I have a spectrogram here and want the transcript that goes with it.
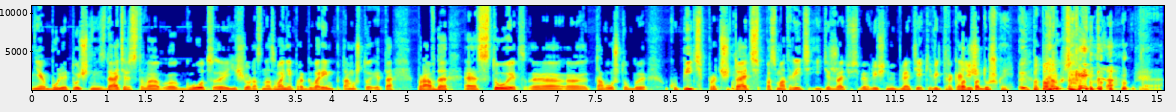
более точное издательство, год, еще раз название проговорим, потому что это, правда, э, стоит э, э, того, чтобы купить, прочитать, посмотреть и держать у себя в личной библиотеке. Виктор Аркадьевич... Под подушкой. Под подушкой, да.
